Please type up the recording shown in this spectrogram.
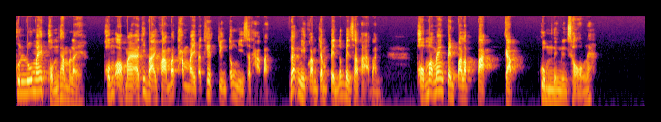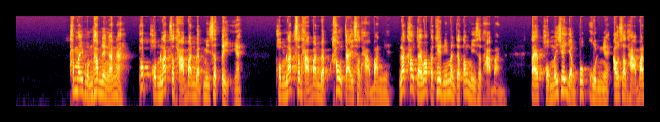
คุณรู้ไหมผมทำอะไร ผมออกมาอธิบายความว่าทำไมประเทศจึงต้องมีสถาบัน และมีความจำเป็นต้องเป็นสถาบัน ผมอะแม่งเป็นปรปักษ์กับกลุ่มหนึ่งหนึ่งสองนะทำไมผมทำอย่างนั้นน่ะ เพราะผมรักสถาบันแบบมีสติไง ผมรักสถาบันแบบเข้าใจสถาบันไง และเข้าใจว่าประเทศนี้มันจะต้องมีสถาบัน แต่ผมไม่ใช่อย่างพวกคุณไง เอาสถาบัน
